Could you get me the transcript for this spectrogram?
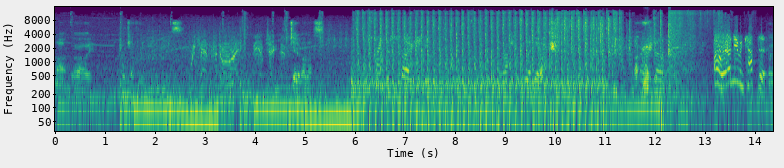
Alright, where are we? Watch out for the enemies. We have neutralized the objective. Jet above us. These tanks are so shit. Russian US. Yeah. Alright. Oh, we hadn't even capped it. Go,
